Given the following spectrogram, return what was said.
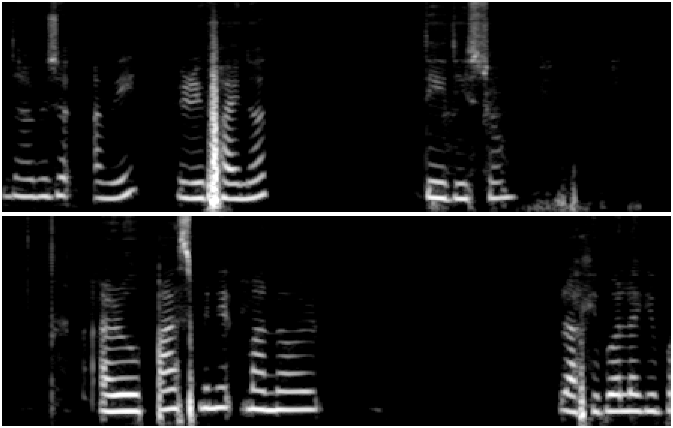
তাৰপিছত আমি ৰিফাইনত দি দিছোঁ। আৰু পাঁচ মিনিটমানৰ ৰাখিব লাগিব।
